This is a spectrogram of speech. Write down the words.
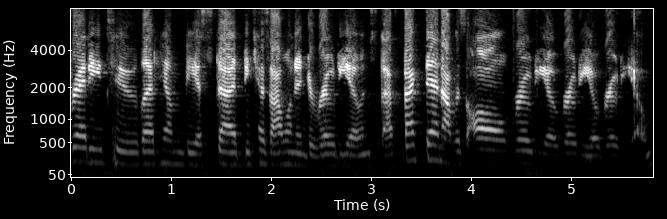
ready to let him be a stud because I wanted to rodeo and stuff. Back then, I was all rodeo, rodeo, rodeo,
